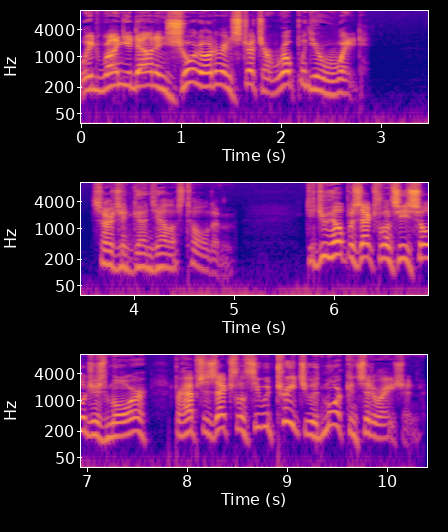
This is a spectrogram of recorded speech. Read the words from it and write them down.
We'd run you down in short order and stretch a rope with your weight, Sergeant Gonzales told him. Did you help His Excellency's soldiers more? Perhaps His Excellency would treat you with more consideration.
